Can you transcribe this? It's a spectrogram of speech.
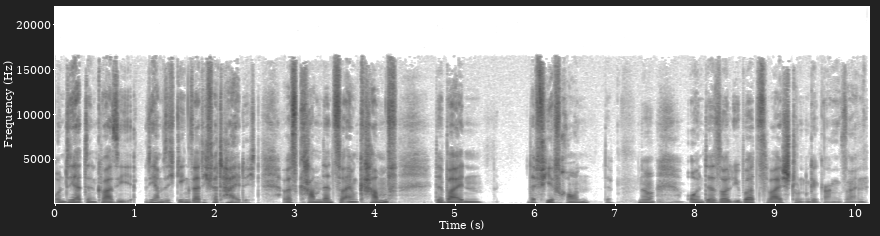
Und sie hat dann quasi, sie haben sich gegenseitig verteidigt. Aber es kam dann zu einem Kampf der beiden, der vier Frauen, der, ne? Und der soll über zwei Stunden gegangen sein.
